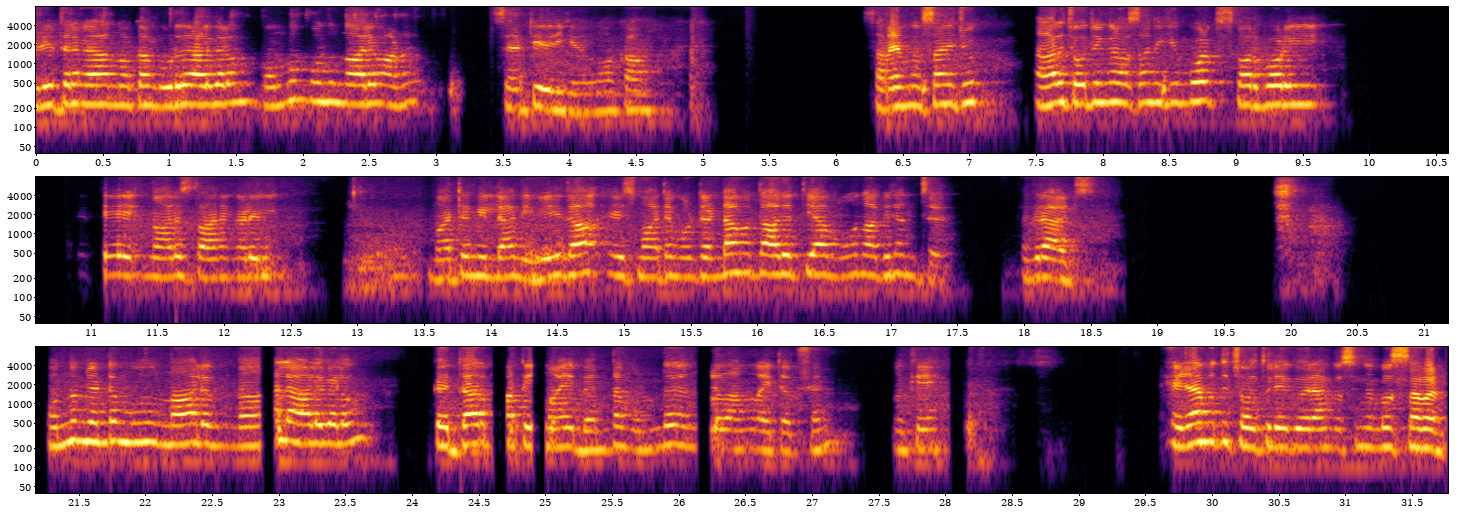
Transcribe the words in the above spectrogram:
ശരിത്തരം ഏതാണെന്ന് നോക്കാം കൂടുതൽ ആളുകളും ഒന്നും ഒന്നും നാലുമാണ് സെലക്ട് ചെയ്തിരിക്കുന്നത്. നോക്കാം. സമയം അവസാനിച്ചു. നാല് ചോദ്യങ്ങൾ അവസാനിക്കുമ്പോൾ സ്കോർ ബോർഡിൽ നാല് സ്ഥാനങ്ങളിൽ മാറ്റമില്ല. നിവേദിത എസ് മാറ്റമുണ്ട് രണ്ടാമത്തെ ആദിത്യ മൂന്ന് അഭിനന്ദ്. ഒന്നും രണ്ടും മൂന്നും നാലും നാല് ആളുകളും ഗദ്ദാർ പാർട്ടിയുമായി ബന്ധമുണ്ട് എന്നുള്ളതാണ് റൈറ്റ് ഓപ്ഷൻ ഓക്കെ ഏഴാമത്തെ ചോദ്യത്തിലേക്ക് വരാം question number seven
